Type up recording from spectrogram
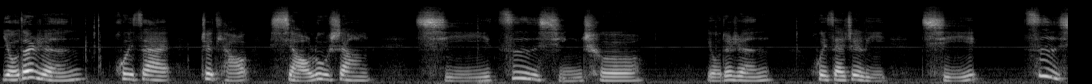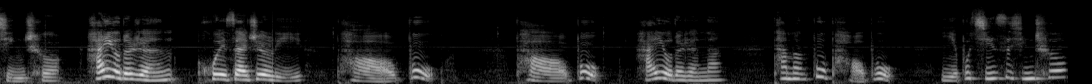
有的人会在这条小路上骑自行车，有的人会在这里骑自行车，还有的人会在这里跑步，跑步。还有的人呢，他们不跑步，也不骑自行车，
